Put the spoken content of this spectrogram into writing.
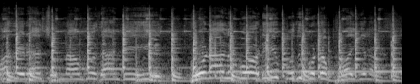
மதுரை சுண்ணாம்பு தாண்டி போனாலும் போடி புதுக்கோட்டை போய்க்கலாம் என்ன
